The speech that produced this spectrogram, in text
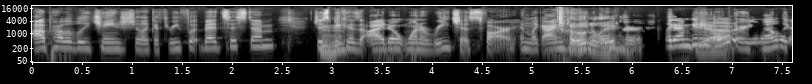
i'll probably change to like a three foot bed system just Mhm. because i don't want to reach as far and like i'm Totally. getting older like i'm getting Yeah. older you know like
